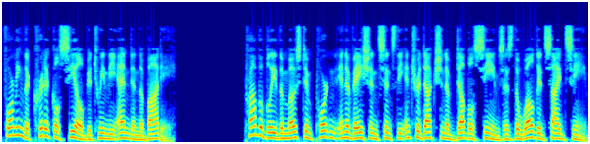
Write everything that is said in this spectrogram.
forming the critical seal between the end and the body. Probably the most important innovation since the introduction of double seams is the welded side seam.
